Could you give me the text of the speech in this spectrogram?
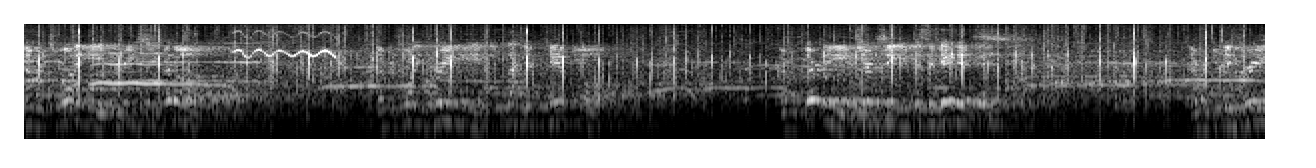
Number 20, Reese Riddle. Number 23, Aleka Campbell. Number 30, Jersey Misigatis. Number 33,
